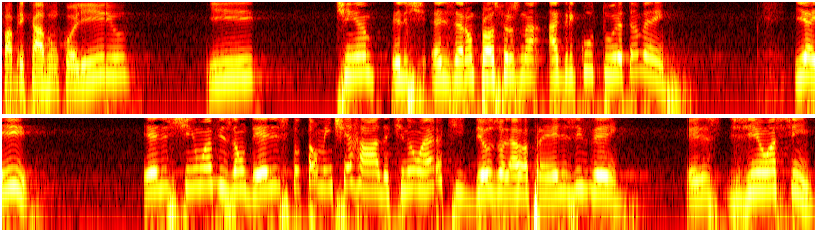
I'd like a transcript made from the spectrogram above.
fabricavam colírio e tinha, eles, eles eram prósperos na agricultura também. E aí, eles tinham uma visão deles totalmente errada, que não era que Deus olhava para eles e vê. Eles diziam assim,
